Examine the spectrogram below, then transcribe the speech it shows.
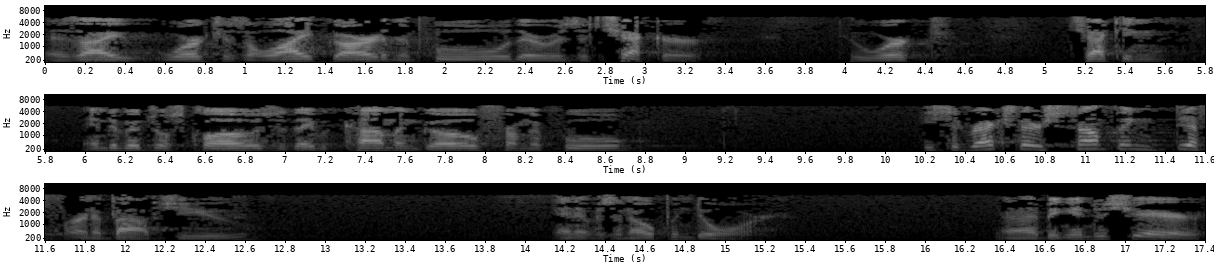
as I worked as a lifeguard in the pool, there was a checker who worked checking individuals' clothes as they would come and go from the pool. He said, Rex, there's something different about you. And it was an open door. And I began to share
